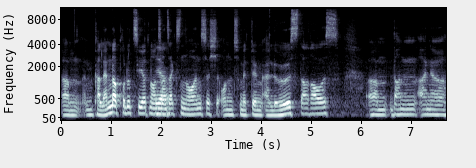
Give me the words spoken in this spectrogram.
Ähm, einen Kalender produziert 1996 und mit dem Erlös daraus ähm, dann eine,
